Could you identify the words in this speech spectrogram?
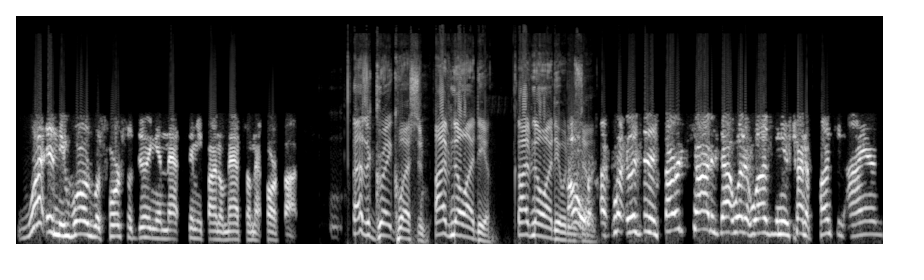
What in the world was Horschel doing in that semifinal match on that par five? That's a great question. I have no idea. I have no idea what he's Oh, doing. uh, what, was it his third shot? Is that what it was when he was trying to punch an iron?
